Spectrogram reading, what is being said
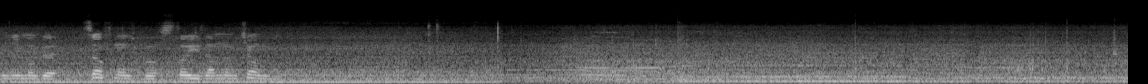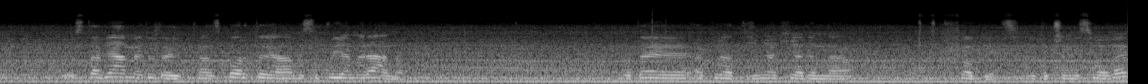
bo nie mogę cofnąć, bo stoi za mną ciągnik. Ustawiamy tutaj transporty, a wysypujemy rano. Bo te akurat ziemniaki jadą na kopiec, nie te przemysłowe.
